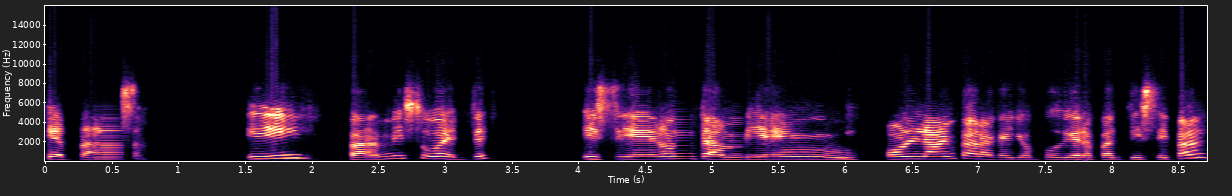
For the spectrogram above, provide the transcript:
qué pasa. Y para mi suerte, hicieron también online para que yo pudiera participar.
